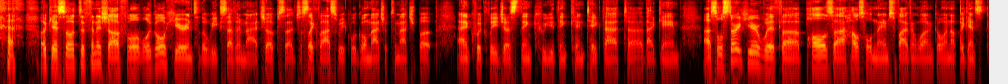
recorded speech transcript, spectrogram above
okay, so to finish off, we'll we'll go here into the week seven matchups. Uh, just like last week, we'll go matchup to matchup up and quickly just think who you think can take that uh, that game. Uh, so we'll start here with uh, Paul's uh, household names five and one going up against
